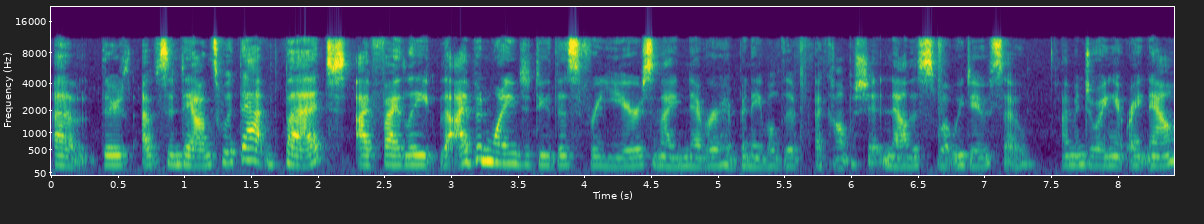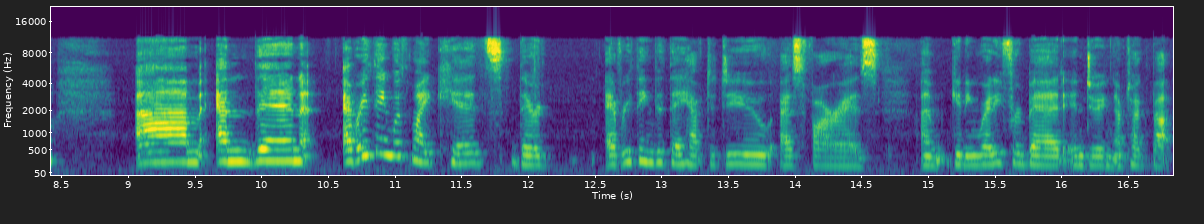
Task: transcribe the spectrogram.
Um, there's ups and downs with that, but I finally, I've been wanting to do this for years and I never have been able to accomplish it. And now this is what we do. So I'm enjoying it right now. Um, and then everything with my kids, they're everything that they have to do as far as um, getting ready for bed and doing. I'm talking about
